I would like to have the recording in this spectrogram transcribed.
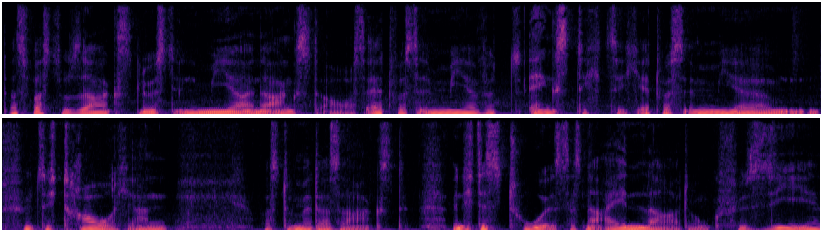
das, was du sagst, löst in mir eine Angst aus. Etwas in mir wird ängstigt sich, etwas in mir fühlt sich traurig an was du mir da sagst. Wenn ich das tue, ist das eine Einladung für sie,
